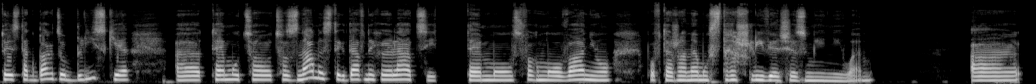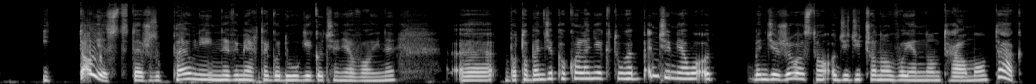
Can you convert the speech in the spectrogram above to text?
to jest tak bardzo bliskie e, temu, co, co znamy z tych dawnych relacji, temu sformułowaniu powtarzanemu straszliwie się zmieniłem. I to jest też zupełnie inny wymiar tego długiego cienia wojny, e, bo to będzie pokolenie, które będzie miało będzie żyło z tą odziedziczoną wojenną traumą, tak,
